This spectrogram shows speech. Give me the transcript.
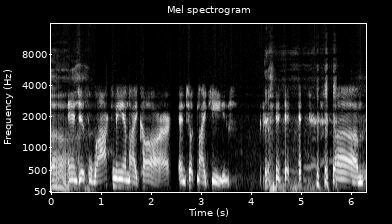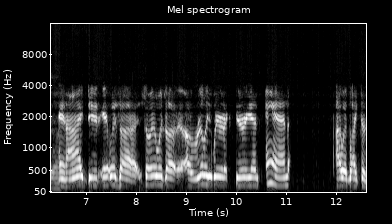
Oh. and just locked me in my car and took my keys. um, and I did. It was a so it was a, a really weird experience, and I would like to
